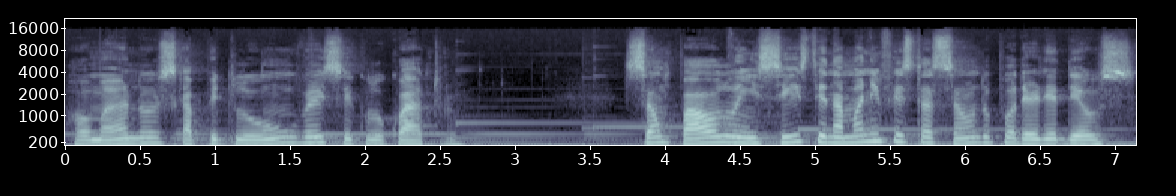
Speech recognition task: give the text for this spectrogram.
Romanos capítulo 1, versículo 4. São Paulo insiste na manifestação do poder de Deus,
